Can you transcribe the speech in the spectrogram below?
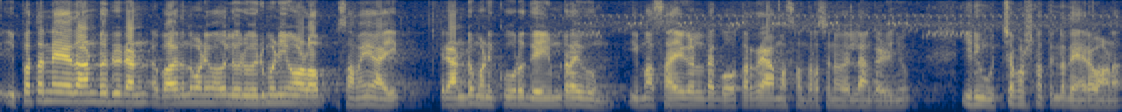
ഇപ്പം തന്നെ ഏതാണ്ട് ഒരു രണ്ട് പതിനൊന്ന് മണി മുതൽ ഒരു ഒരു മണിയോളം സമയമായി. രണ്ട് മണിക്കൂർ ഗെയിം ഡ്രൈവും ഈ മസായികളുടെ ഗോത്രഗ്രാമ സന്ദർശനവും എല്ലാം കഴിഞ്ഞു. ഇനി ഉച്ചഭക്ഷണത്തിന്റെ നേരമാണ്.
